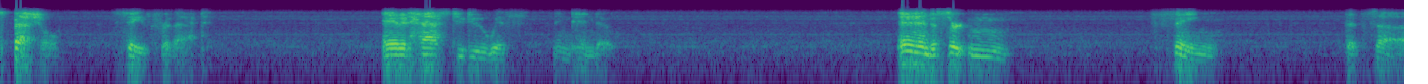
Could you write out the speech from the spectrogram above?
special saved for that. And it has to do with Nintendo. And a certain thing that's, uh,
